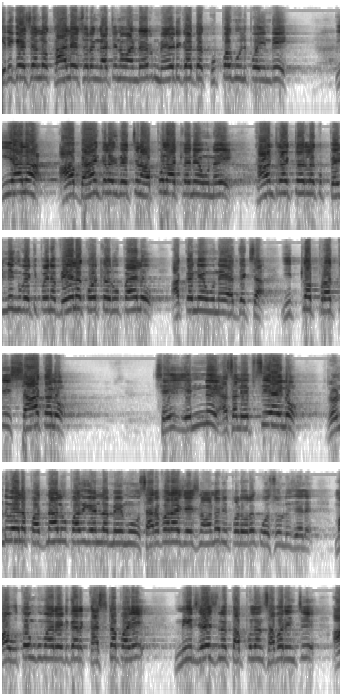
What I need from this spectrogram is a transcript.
ఇరిగేషన్లో కాళేశ్వరం కట్టిన అంటారు మేడిగడ్డ కుప్పగూలిపోయింది. ఇవాళ ఆ బ్యాంకులకు తెచ్చిన అప్పులు అట్లనే ఉన్నాయి. కాంట్రాక్టర్లకు పెండింగ్ పెట్టిపోయిన వేల కోట్ల రూపాయలు అక్కడనే ఉన్నాయి అధ్యక్ష. ఇట్లా ప్రతి శాఖలో చెయ్యి ఎన్ని అసలు ఎఫ్సిఐలో రెండు వేల పద్నాలుగు పదిహేనులో మేము సరఫరా చేసినామన్నారు ఇప్పటి వరకు వసూలు చేయలే. మా ఉత్తమ్ కుమార్ రెడ్డి గారు కష్టపడి మీరు చేసిన తప్పులను సవరించి ఆ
